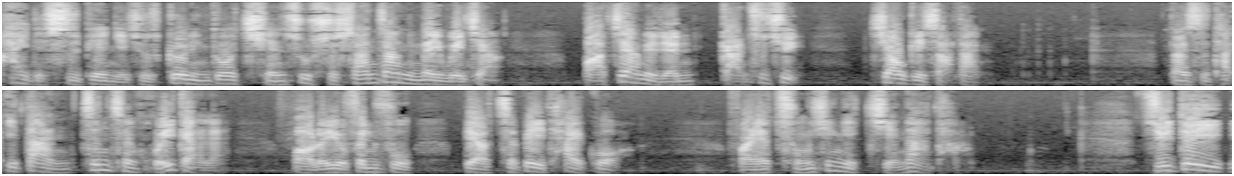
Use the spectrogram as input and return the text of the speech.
爱的诗篇，也就是哥林多前书十三章的那位讲，把这样的人赶出去，交给撒旦。但是他一旦真诚悔改了，保罗又吩咐不要责备太过，反而要重新的接纳他。绝对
